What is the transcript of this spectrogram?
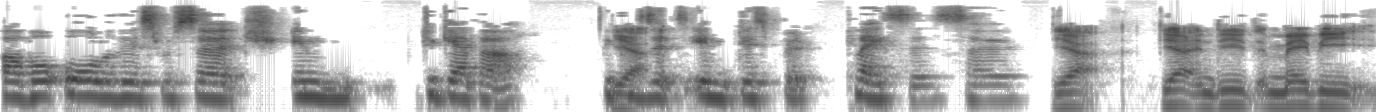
of all of this research in together because yeah. it's in disparate places. So yeah, yeah, indeed. Maybe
